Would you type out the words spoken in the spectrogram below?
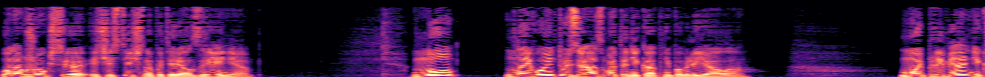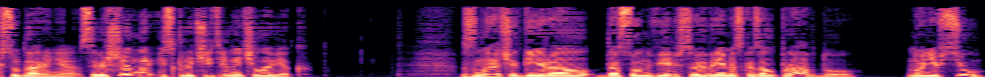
Он обжегся и частично потерял зрение. Но на его энтузиазм это никак не повлияло. Мой племянник, сударыня, совершенно исключительный человек. Значит, генерал Дасонвиль в свое время сказал правду, но не всю.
